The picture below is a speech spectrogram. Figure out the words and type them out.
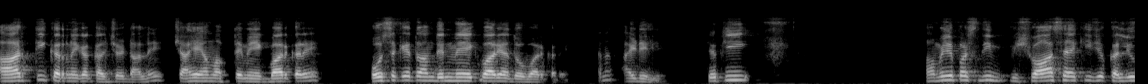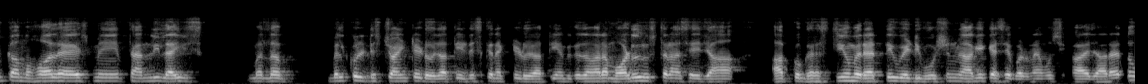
आरती करने का कल्चर डालें, चाहे हम हफ़्ते में एक बार करें, हो सके तो हम दिन में एक बार या दो बार करें, है ना आइडियली क्योंकि हमें पर्सनली विश्वास है कि जो कलयुग का माहौल है, इसमें फैमिली लाइफ मतलब बिल्कुल डिसजॉइंटेड हो जाती है डिस्कनेक्टेड हो जाती है बिकॉज़ हमारा मॉडल उस तरह से जहाँ आपको गृहस्थियों में रहते हुए डिवोशन में आगे कैसे बढ़ना है, वो सिखाया जा रहा है। तो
